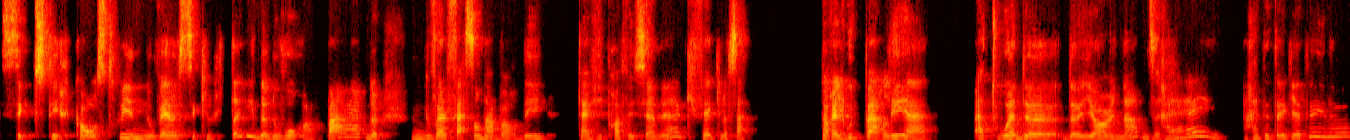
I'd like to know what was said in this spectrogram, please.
c'est que tu t'es reconstruit une nouvelle sécurité, de nouveaux repères, de, une nouvelle façon d'aborder ta vie professionnelle qui fait que là, ça aurais le goût de parler à, à toi de, il y a un an, de dire Hey, arrête de t'inquiéter, là.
